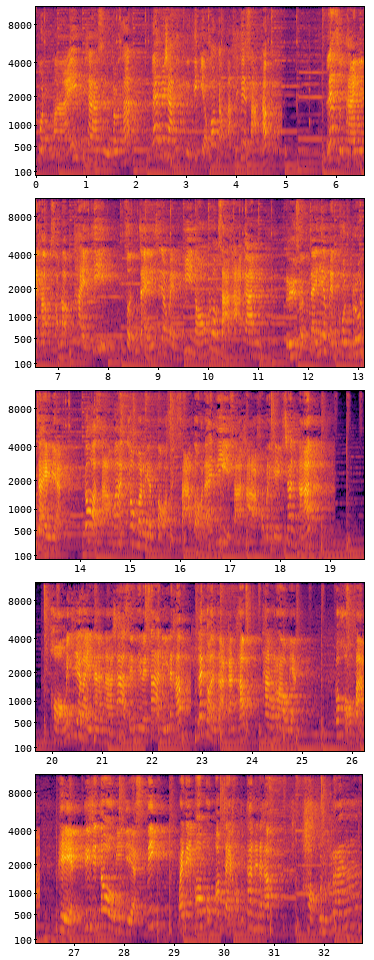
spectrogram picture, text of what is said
กฎหมาย วิชาสื่อโทรทัศน์ และวิชาอื่นๆที่เกี่ยวข้องกับหลักนิเทศศาสตร์ครับ และสุดท้ายนี้นะครับสำหรับใครที่ สนใจที่จะเป็นพี่น้องร่วมสาขากัน หรือสนใจที่จะเป็นคนรู้ใจเนี่ยก็สามารถเข้ามาเรียนต่อศึกษาต่อได้ที่สาขา Communication Art ของวิทยาลัยนานาชาติเซนต์เทเรซานี้นะครับ และก่อนจากกันครับทางเราเนี่ย ก็ขอฝากเพจ Digital Media Stick ไว้ในอ้อมอกอ้อมใจของทุกท่านด้วยนะครับ ขอบคุณครับ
